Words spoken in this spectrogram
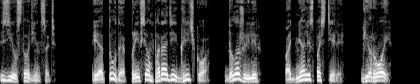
ЗИЛ-111. И оттуда, при всем параде, Гречко. Доложили. Подняли с постели. Герой.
